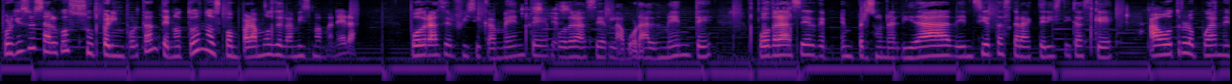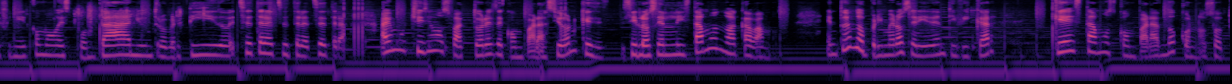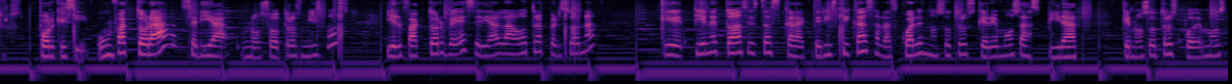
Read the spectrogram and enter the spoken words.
porque eso es algo súper importante, no todos nos comparamos de la misma manera. Podrá ser físicamente, podrá ser laboralmente, podrá ser en personalidad, en ciertas características que a otro lo puedan definir como espontáneo, introvertido, etcétera, etcétera, etcétera. Hay muchísimos factores de comparación que si los enlistamos no acabamos. Entonces lo primero sería identificar qué estamos comparando con nosotros. Porque sí, un factor A sería nosotros mismos y el factor B sería la otra persona que tiene todas estas características a las cuales nosotros queremos aspirar, que nosotros podemos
